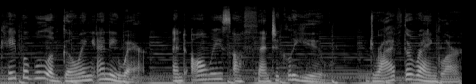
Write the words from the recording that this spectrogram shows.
capable of going anywhere and always authentically you. Drive the Wrangler.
